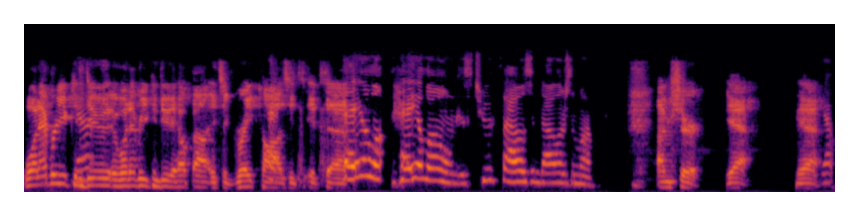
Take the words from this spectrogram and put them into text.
Whatever you can yeah. do, whatever you can do to help out, it's a great cause. It's it's uh, hay, al- hay alone is two thousand dollars a month. I'm sure. Yeah, yeah. Yep.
